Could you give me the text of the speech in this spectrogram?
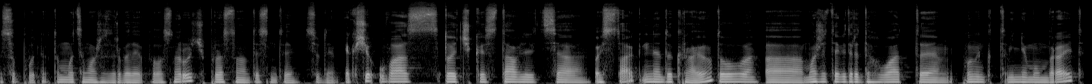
супутник, тому це можна зробити власноруч, просто натиснути сюди. Якщо у вас точки ставляться ось так, не до краю, то е, можете відредагувати пункт Minimum Right.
